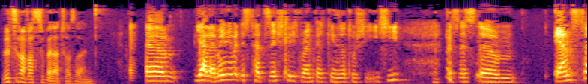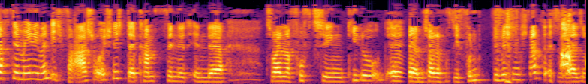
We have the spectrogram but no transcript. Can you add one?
Willst du noch was zu Bellator sagen? Ähm, ja, der Main Event ist tatsächlich Rampage gegen Satoshi Ishii. Das ist ähm, ernsthaft der Main Event. Ich verarsche euch nicht. Der Kampf findet in der 215 Kilo, äh, 250 Pfund Division statt. Es ist also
